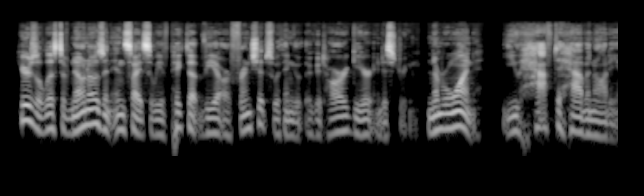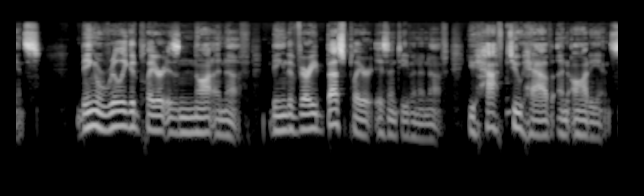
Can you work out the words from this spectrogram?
Here's a list of no nos and insights that we have picked up via our friendships within the guitar gear industry. Number one, you have to have an audience. Being a really good player is not enough. Being the very best player isn't even enough. You have to have an audience.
